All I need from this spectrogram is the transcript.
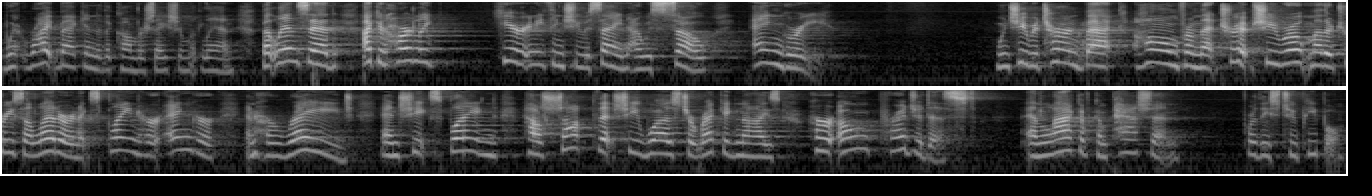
went right back into the conversation with Lynne. But Lynne said, I could hardly hear anything she was saying. I was so angry. When she returned back home from that trip, she wrote Mother Teresa a letter and explained her anger and her rage. And she explained how shocked that she was to recognize her own prejudice and lack of compassion for these two people.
